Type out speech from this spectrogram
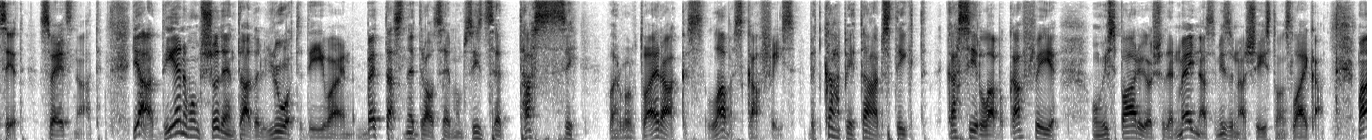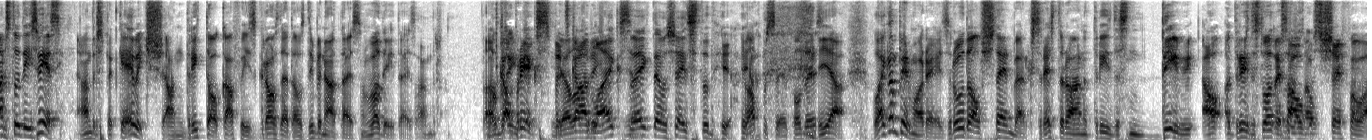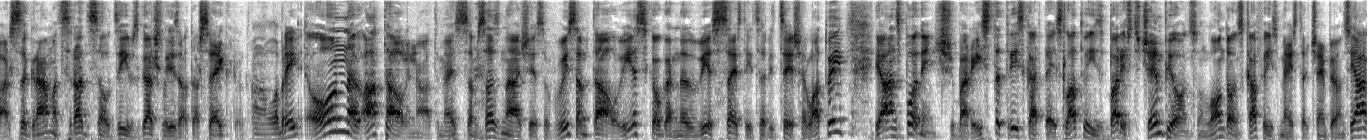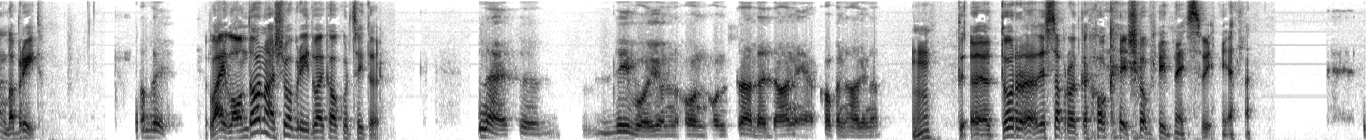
Esiet sveicināti! Jā, diena mums šodien tāda ļoti dīvaina, bet tas netraucē mums izdzert tasi, varbūt vairākas labas kafijas. Bet kā pie tādas tikt? Kas ir laba kafija un vispār, jo šodien mēģināsim izrunāt šīs stundas laikā. Mani studijas viesi Andris Petkevičs, Andrito kafijas grauzdētājs, dibinātājs un vadītājs Andris. Atkal prieks pēc jā, kāda laika sveikt tevi šeit studijā. Jā, apusē, paldies. Jā, laikam pirmo reizi Rudolfs Steinbergs, restorāna 32, 32. augusts šefpavārs grāmatas rada savu dzīves garšu līdzautors. Sveiki! Labrīt! Un attālināti mēs esam sazinājušies ar pavisam tālu viesi, kaut gan viesis saistīts arī cieši ar Latviju. Jānis Podiņš, barista, trīskārtais Latvijas baristu čempions un Londonas kafijas meistara čempions. Jāni, labrīt! Labrīt! Vai Londonā šobrīd vai kaut kur citur? Nē, es dzīvoju un, un, un strādāju Dānijā, Kopenhāgenā. Mm. Tur es saprotu, ka hokeja šobrīd nesvin. Ja?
